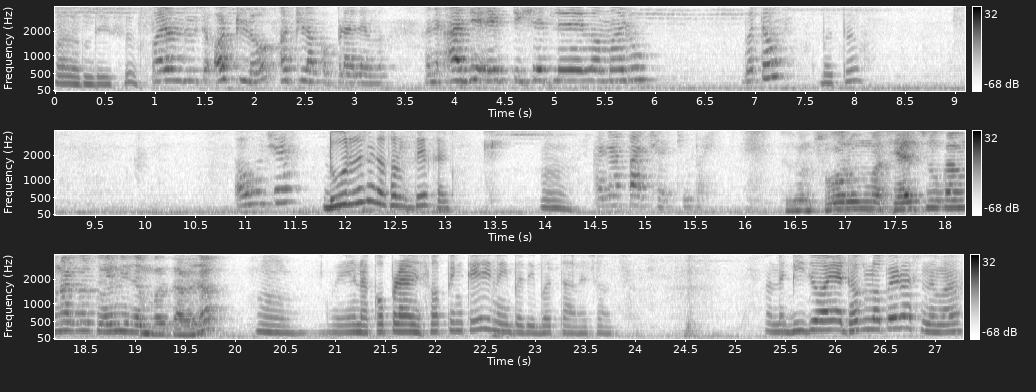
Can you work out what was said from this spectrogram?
પરમ દિવસે. પરમ દિવસે આટલો આટલા કપડાં લેવા અને આજે એક ટી શર્ટ લેવા મારું. બતાવ? બતાવ. આવું છે? દૂર રહે ને તો થોડુંક દેખાય. હમ. અને આ પાછળથી ભાઈ. તો શોરૂમમાં સેલ્સનું કામ ના કરતો એની જેમ બતાવે છે હમ. એના કપડાની શોપિંગ કરી ને એ બધી બતાવે છે. અને બીજો અહીંયા ઢગલો પડ્યો છે ને એમાં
